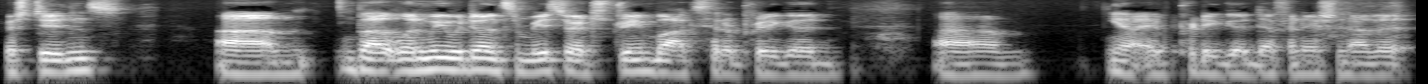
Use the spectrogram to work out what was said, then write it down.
for students. Um, but when we were doing some research, Dreambox had a pretty good, um, you know, a pretty good definition of it,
